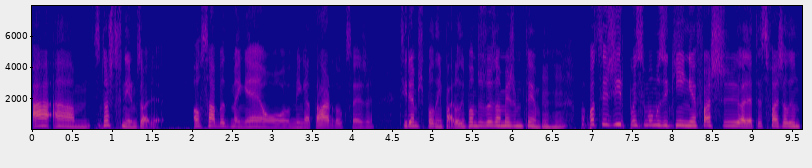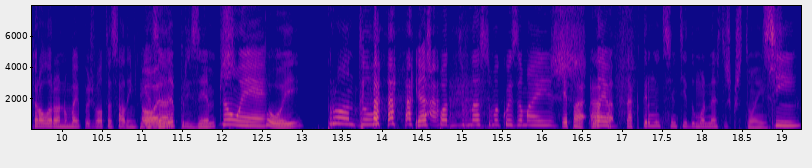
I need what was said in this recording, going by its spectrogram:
há- há- se nós definirmos, olha, ao sábado de manhã ou domingo à tarde ou o que seja, tiramos para limpar, limpamos os dois ao mesmo tempo. Uhum. Pá, pode ser giro, põe-se uma musiquinha, faz olha, até se faz ali um troller no meio, depois volta-se à limpeza. Olha, por exemplo. não é? Foi. Pronto. e acho que pode tornar-se uma coisa mais Epá, há, leve. há- há que ter muito sentido de humor nestas questões. Sim,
